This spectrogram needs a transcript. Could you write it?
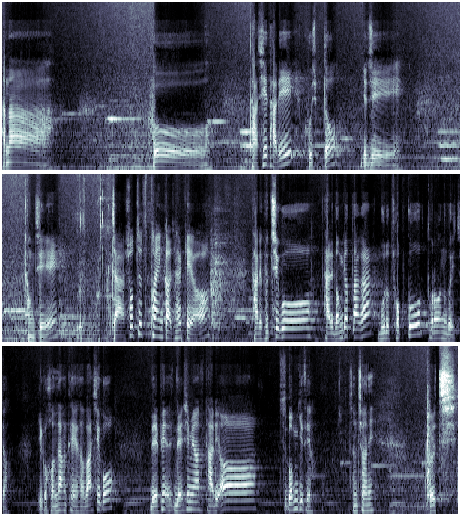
하나 후 다시 다리 90도 유지 정지 자 쇼트 스파인까지 할게요. 다리 붙이고 다리 넘겼다가 무릎 접고 돌아오는 거 있죠? 이거 건 상태에서 마시고 내피- 내쉬면서 다리 어 넘기세요. 천천히. 그렇지.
